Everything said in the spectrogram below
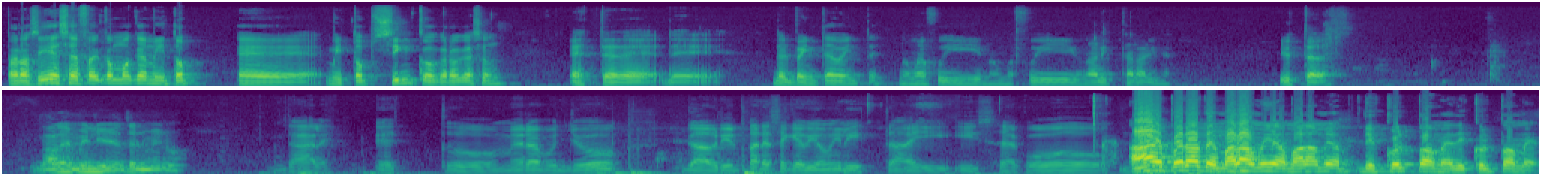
Pero sí, ese fue como que mi top, eh, mi top 5 creo que son, este, de, de, del 2020. No me fui, no me fui una lista larga. ¿Y ustedes? Dale, Emilio, yo termino. Dale. Esto, mira, pues yo, Gabriel parece que vio mi lista y, y sacó... Ah, espérate, mala mía, mala mía. Discúlpame, discúlpame.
